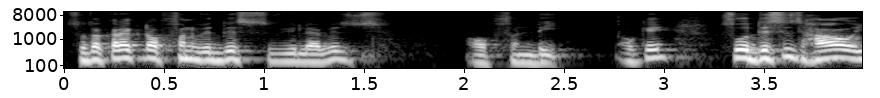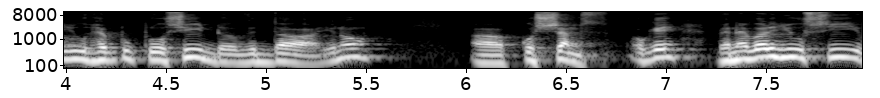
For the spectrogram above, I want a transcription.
so the correct option with this we will have is option d okay? So this is how you have to proceed with the you know uh, questions okay? Whenever you see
